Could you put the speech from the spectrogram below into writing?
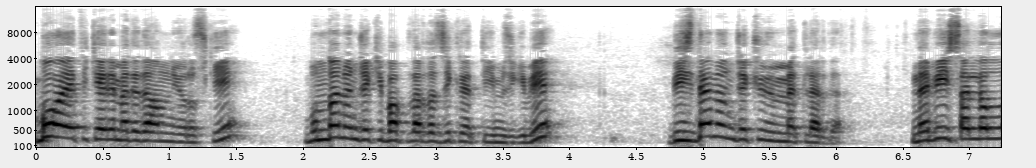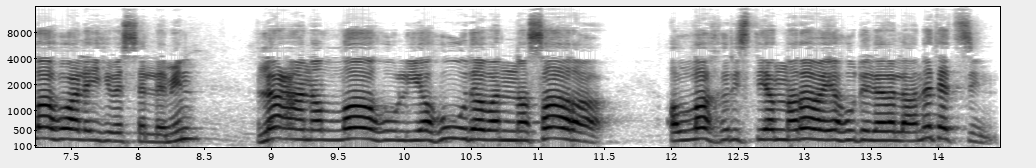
Bu ayeti kerimede de anlıyoruz ki bundan önceki bablarda zikrettiğimiz gibi bizden önceki ümmetlerde Nebi sallallahu aleyhi ve sellemin la'anallahu l-yehude ve nasara Allah Hristiyanlara ve Yahudilere lanet etsin.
